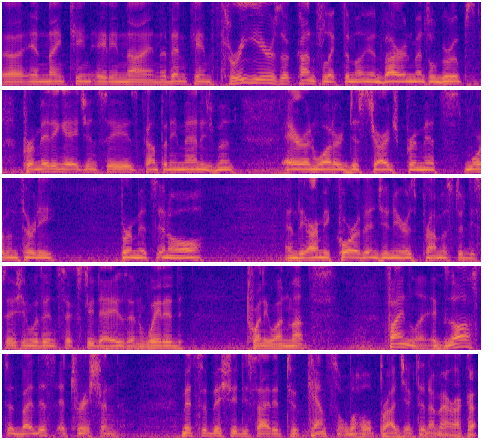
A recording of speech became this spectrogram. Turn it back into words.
uh, in 1989. And then came three years of conflict among environmental groups, permitting agencies, company management, air and water discharge permits, more than 30 permits in all. And the Army Corps of Engineers promised a decision within 60 days and waited 21 months. Finally, exhausted by this attrition, Mitsubishi decided to cancel the whole project in America.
